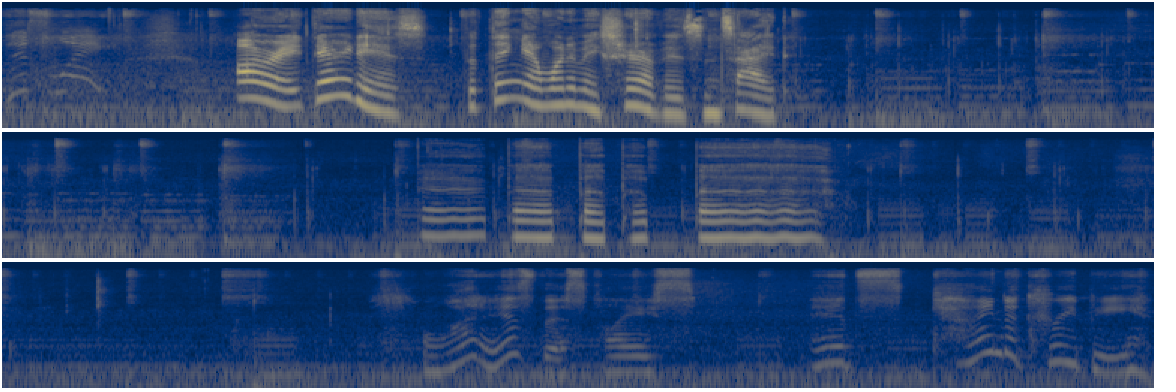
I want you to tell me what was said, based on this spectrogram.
This way! Alright, there it is. The thing I want to make sure of is inside. Ba, ba, ba, kinda creepy.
